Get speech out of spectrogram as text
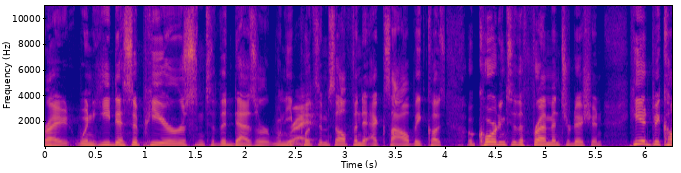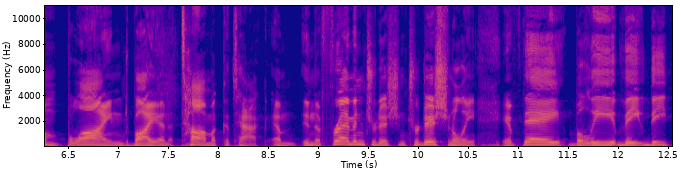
right? When he disappears into the desert, when he Right. puts himself into exile, because according to the Fremen tradition, he had become blind by an atomic attack. Um, in the Fremen tradition, traditionally, if they believe they they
